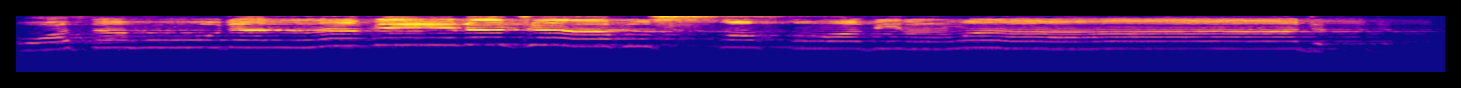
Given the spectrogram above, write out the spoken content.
وثمود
